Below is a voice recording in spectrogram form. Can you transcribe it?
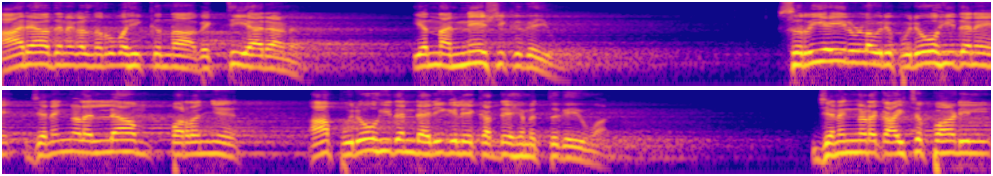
ആരാധനകൾ നിർവഹിക്കുന്ന വ്യക്തി ആരാണ് എന്ന് അന്വേഷിക്കുകയും സിറിയയിലുള്ള ഒരു പുരോഹിതനെ ജനങ്ങളെല്ലാം പറഞ്ഞ് ആ പുരോഹിതന്റെ അരികിലേക്ക് അദ്ദേഹം എത്തുകയുമാണ്. ജനങ്ങളുടെ കാഴ്ചപ്പാടിൽ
